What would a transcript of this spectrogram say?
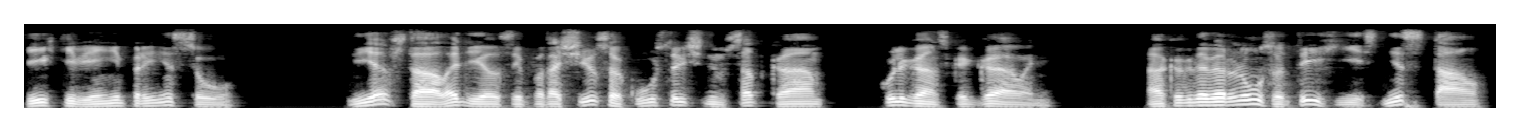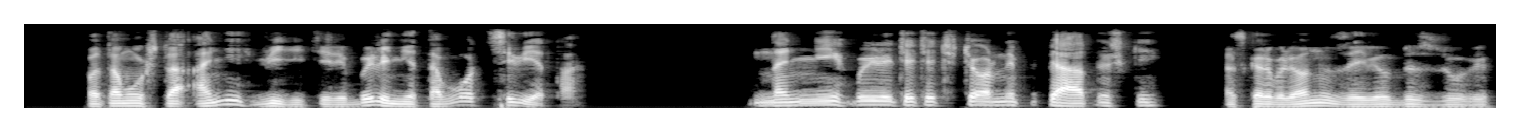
их тебе не принесу. Я встал, оделся и потащился к устричным садкам хулиганской гавани. А когда вернулся, ты их есть не стал, потому что они, видите ли, были не того цвета. На них были те черные пятнышки, — оскорбленно заявил Беззубик.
